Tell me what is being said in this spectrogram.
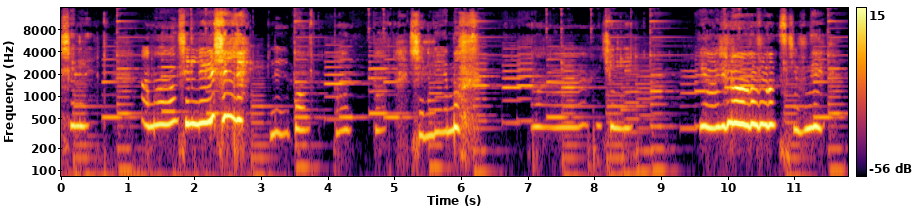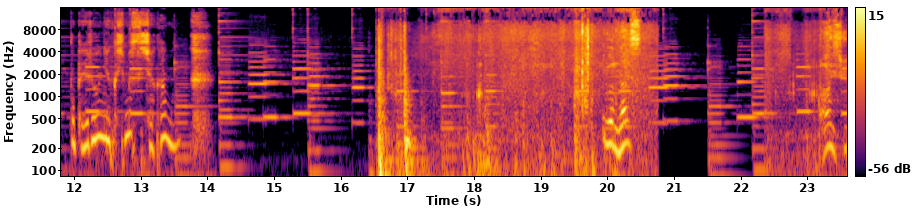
şilli. Aman şilli şilli. Ne bom bom bom. Şilli bom. Aman şilli. Yarın olmaz şimdi. Bu peruğun yakışması şaka mı? Yılmaz. Ay şu...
